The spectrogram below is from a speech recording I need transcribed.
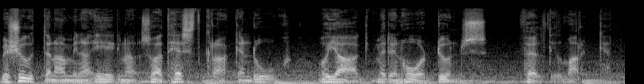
beskjuten av mina egna så att hästkraken dog och jag med en hård duns föll till marken.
